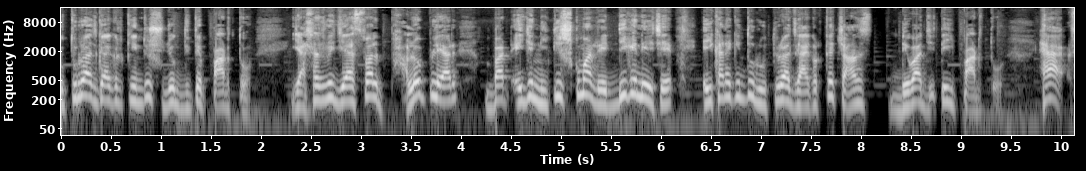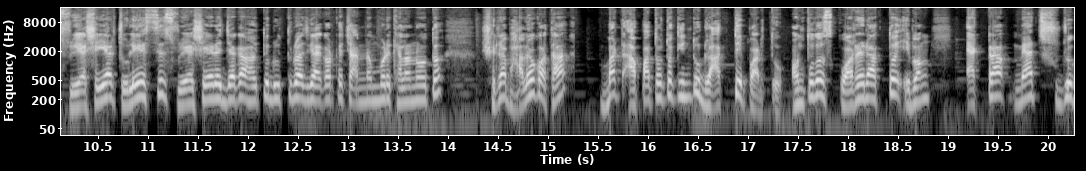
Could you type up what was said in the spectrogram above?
ঋতুরাজ গায়কর কিন্তু সুযোগ দিতে পারতো। ইয়াশাসবি জয়সওয়াল ভালো প্লেয়ার বাট এই যে নীতিশ কুমার রেড্ডিকে নিয়েছে, এইখানে কিন্তু ঋতুরাজ গায়করকে চান্স দেওয়া যেতেই পারতো। হ্যাঁ শ্রেয়াস আয়ার চলে এসছে শ্রেয়াস আয়ারের জায়গায় হয়তো ঋতুরাজ গায়করকে চার নম্বরে খেলানো হতো, সেটা ভালো কথা বাট আপাতত কিন্তু রাখতে পারতো, অন্তত স্কোয়াডে রাখতো এবং একটা ম্যাচ সুযোগ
